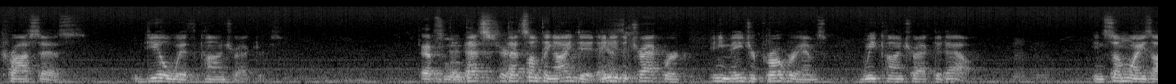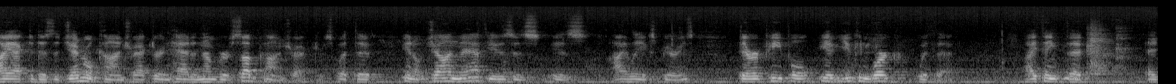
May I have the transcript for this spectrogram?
process, deal with contractors. Absolutely. That's, Sure. that's something I did. Any of the track work, any major programs, we contracted out. Mm-hmm. In some ways, I acted as the general contractor and had a number of subcontractors. But the, you know, John Matthews is, is highly experienced. There are people, you, you can work with that. I think that a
